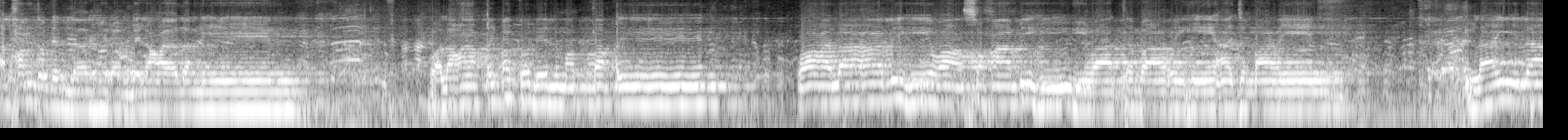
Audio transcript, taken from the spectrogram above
الحمد لله رب العالمين والعاقبة للمتقين وعلى آله وصحابه واتباعه أجمعين. ليلا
